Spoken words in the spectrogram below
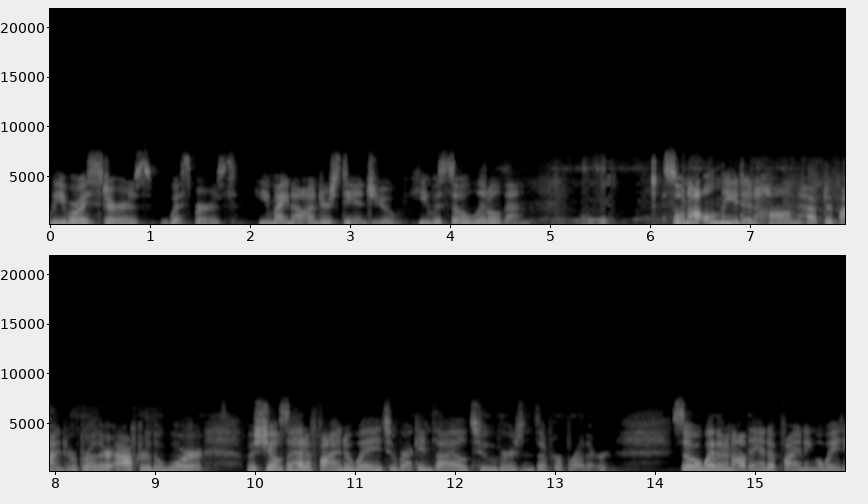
Leroy stirs, whispers. He might not understand you. He was so little then. So not only did Hong have to find her brother after the war, but she also had to find a way to reconcile two versions of her brother. So whether or not they end up finding a way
